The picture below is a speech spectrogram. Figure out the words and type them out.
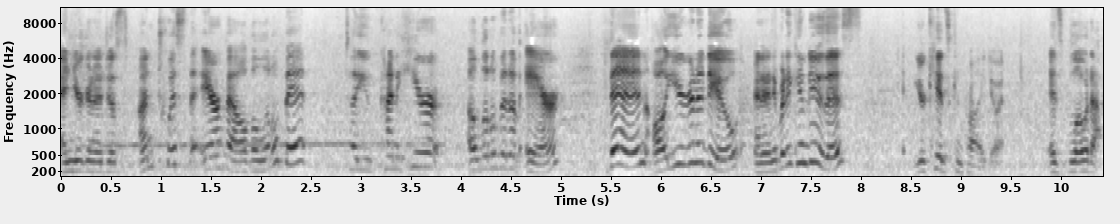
And you're gonna just untwist the air valve a little bit until you kind of hear a little bit of air. Then all you're gonna do, and anybody can do this, your kids can probably do it, is blow it up.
